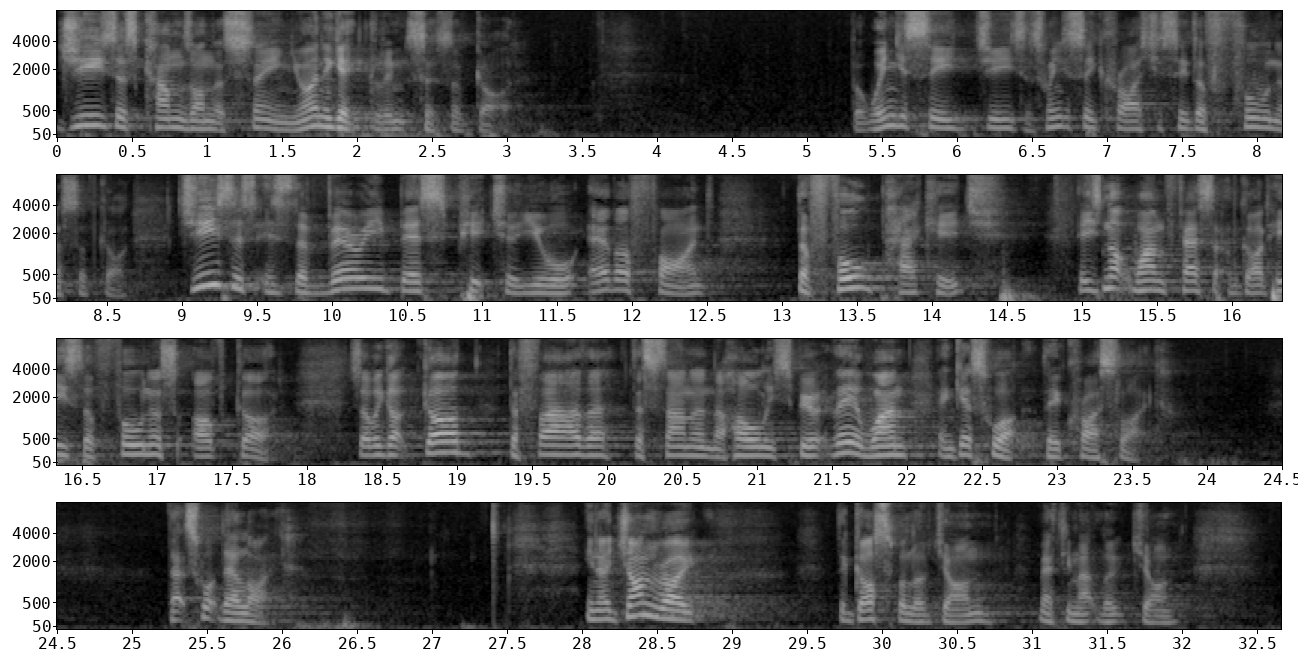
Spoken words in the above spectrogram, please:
Jesus comes on the scene, you only get glimpses of God. But when you see Jesus, when you see Christ, you see the fullness of God. Jesus is the very best picture you will ever find, the full package He's not one facet of God, He's the fullness of God. So we got God, the Father, the Son, and the Holy Spirit. They're one, and guess what? They're Christ like. That's what they're like. You know, John wrote the Gospel of John Matthew, Mark, Luke, John.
